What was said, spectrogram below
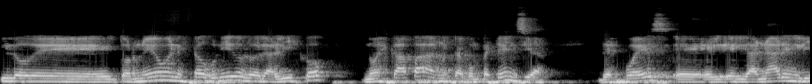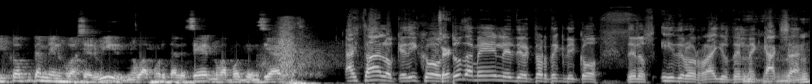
Y lo del torneo en Estados Unidos, lo de la League Cup, no escapa a nuestra competencia. Después, eh, el, el ganar en League Cup también nos va a servir, nos va a fortalecer, nos va a potenciar. Ahí está lo que dijo Dudamel, el director técnico de los Hidrorrayos del Necaxa.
